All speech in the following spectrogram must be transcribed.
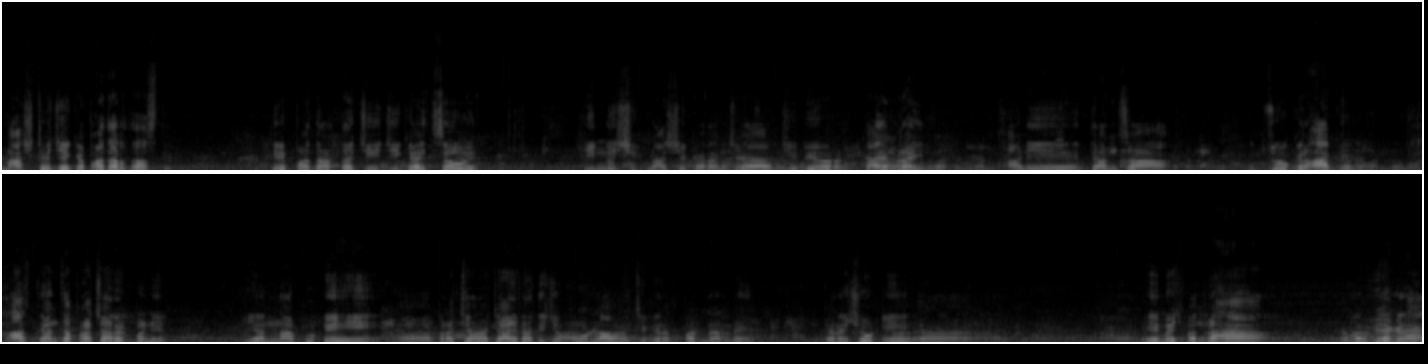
नाश्त्याचे काही पदार्थ असतील ते पदार्थाची जी काही चव आहे ही निश्चित नाशिककरांच्या जीबीवर कायम राहील. आणि त्यांचा जो ग्राहक आहे हाच त्यांचा प्रचारक बनेल. यांना कुठेही प्रचार जाहिरातीचे बोर्ड लावण्याची गरज पडणार नाही. कारण शेवटी एम एच पंधरा हा त्याला वेगळ्या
